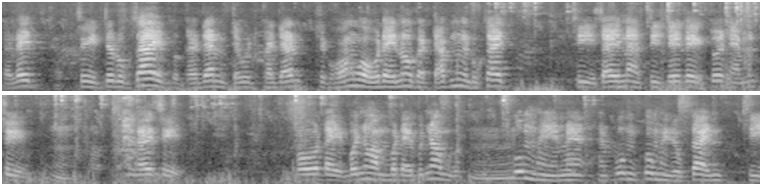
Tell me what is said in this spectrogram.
ก็เลยซื้อจะลูกไส้ขยันจะขยันเจะของเว่าบ่ได้เนอกก็จับมือลูกไส้สี่ใส่น่ะสี่ใส่เลขตัวแหนมันซื้ออืมอะไรสิบ่ได้บ่ยอมบ่ได้บ่ยอมก็อืมปุ้มให้แม่ให้ปุ้มปุ้มให้ลูกไส้สี่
